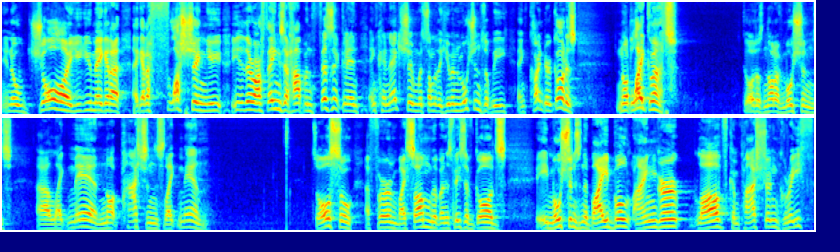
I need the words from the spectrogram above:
You know, joy, you, you may get a, get a flushing. You, you, there are things that happen physically in, in connection with some of the human emotions that we encounter. God is not like that. God does not have emotions uh, like men, not passions like men. It's also affirmed by some that when it speaks of God's emotions in the Bible, anger, love, compassion, grief,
